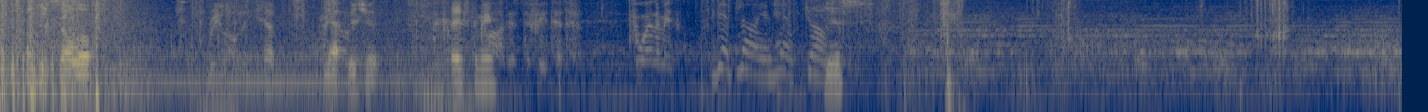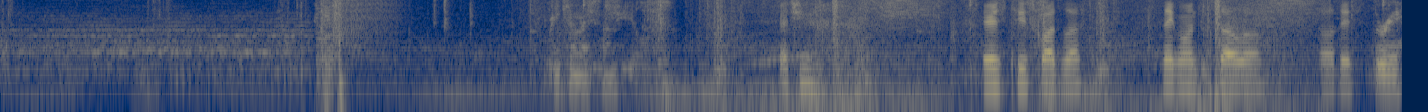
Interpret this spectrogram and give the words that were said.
I think he's solo. Reloading. Yep. Yeah, good shit. Guys, come here. Squad Thank you, my son. Got you. There's two squads left. I think one's a solo. So there's Three.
